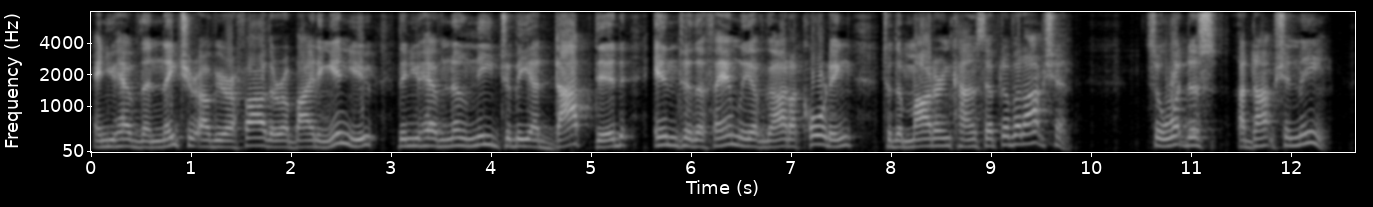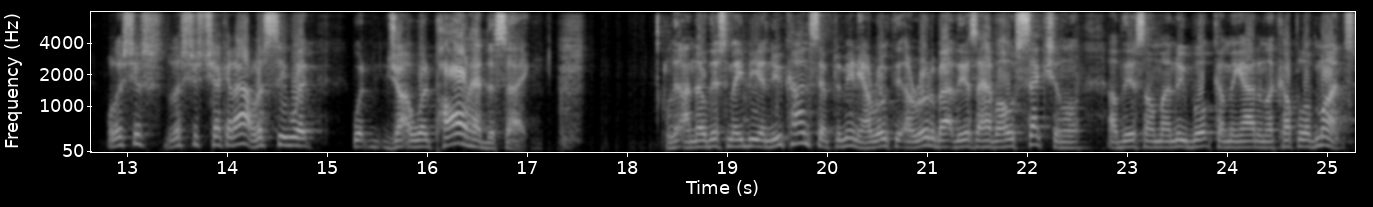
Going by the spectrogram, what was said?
and you have the nature of your father abiding in you, then you have no need to be adopted into the family of God according to the modern concept of adoption. So what does adoption mean? Well, let's just let's just check it out. Let's see what what John, what Paul had to say. I know this may be a new concept to many. I wrote, the, I wrote about this. I have a whole section of this on my new book coming out in a couple of months.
